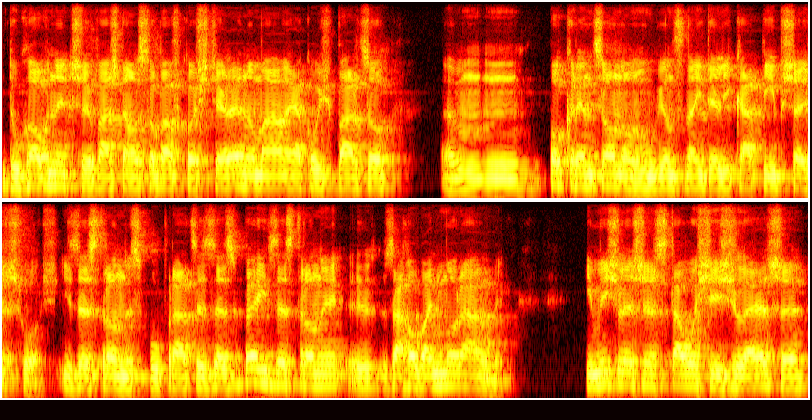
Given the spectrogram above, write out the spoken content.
duchowny czy ważna osoba w kościele no ma jakąś bardzo pokręconą, mówiąc najdelikatniej, przeszłość i ze strony współpracy z SB, i ze strony y, zachowań moralnych. I myślę, że stało się źle, że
